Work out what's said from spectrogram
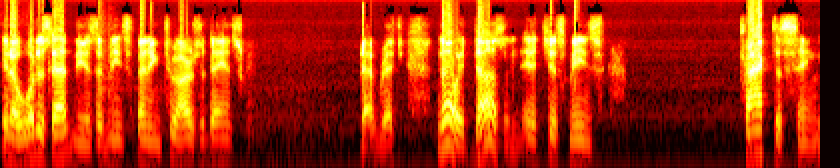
you know, what does that mean? Does it mean spending two hours a day in that rich? No, it doesn't. It just means practicing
